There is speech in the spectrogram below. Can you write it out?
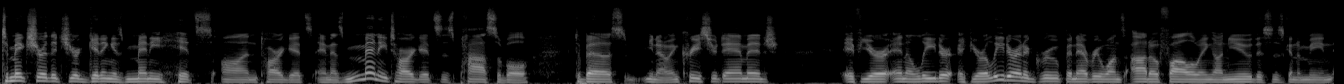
to make sure that you're getting as many hits on targets and as many targets as possible to best you know increase your damage if you're in a leader if you're a leader in a group and everyone's auto following on you this is going to mean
